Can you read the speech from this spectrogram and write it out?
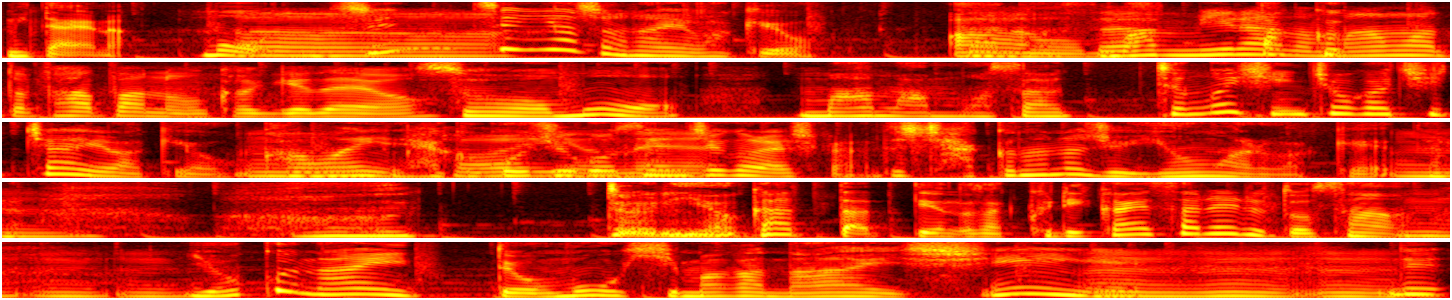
みたいな。もう全然嫌じゃないわけよあのそミラのママとパパのおかげだよ。そうもうママもさすごい身長がちっちゃいわけよ。うん可愛い可愛いよね。155センチぐらいしかない。私174あるわけ、うん。本当によかったっていうのさ繰り返されるとさ、うんうんうん。良くないって思う暇がないし、うんうんうん。で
